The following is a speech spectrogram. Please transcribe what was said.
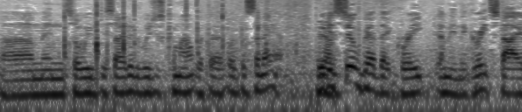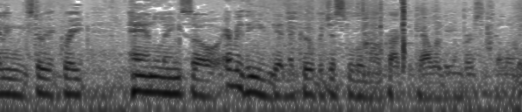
Um, and so we've decided we just come out with a, with a sedan. We yeah. can still get that great, I mean, the great styling. We can still get great handling. So everything you can get in a coupe, but just a little more practicality and versatility.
